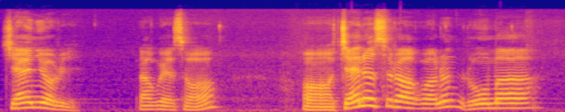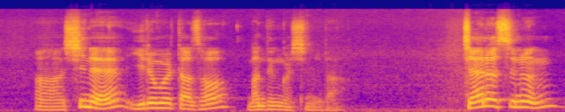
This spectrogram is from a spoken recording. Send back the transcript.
January라고 해서 어, 제너스라고 하는 로마 어, 신의 이름을 따서 만든 것입니다. 제너스는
